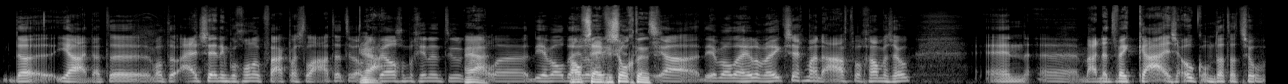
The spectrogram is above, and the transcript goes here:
de, ja, dat, eh, want de uitzending begon ook vaak pas later. Terwijl Ja. de Belgen beginnen natuurlijk Ja. al... eh, die hebben al de Half hele zeven week- 's ochtends. Ja, die hebben al de hele week, zeg maar. De avondprogramma's ook. En, maar dat WK is ook omdat, dat zo,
